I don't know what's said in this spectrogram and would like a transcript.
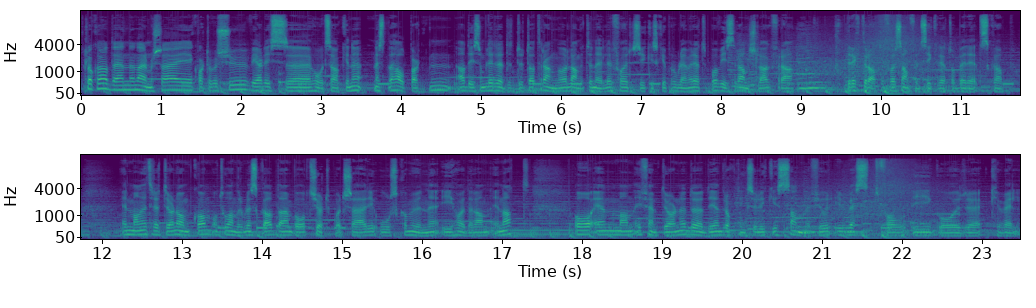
Klokka den nærmer seg kvart over sju. Vi har disse hovedsakene. Nesten halvparten av de som blir reddet ut av trange og lange tunneler for psykiske problemer etterpå, viser anslag fra Direktoratet for samfunnssikkerhet og beredskap. En mann i 30-årene omkom, og to andre ble skadd da en båt kjørte på et skjær i Os kommune i Hordaland i natt. Og en mann i 50-årene døde i en drukningsulykke i Sandefjord i Vestfold i går kveld.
